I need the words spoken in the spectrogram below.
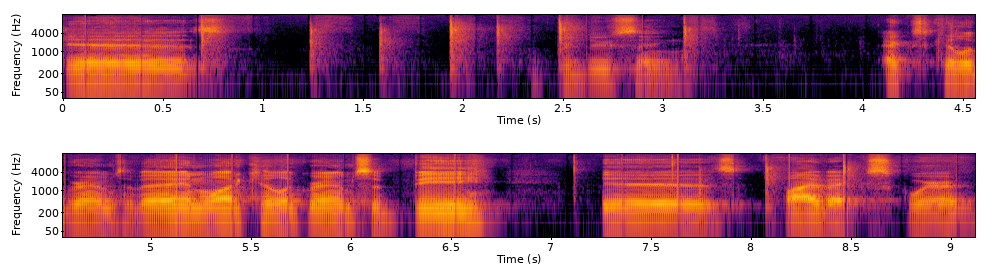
is producing x kilograms of A and y kilograms of B is 5x squared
